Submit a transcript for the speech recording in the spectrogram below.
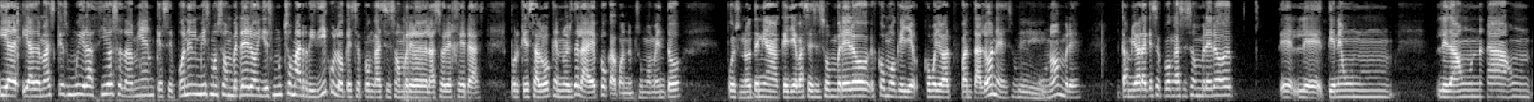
Y, además que es muy gracioso también que se pone el mismo sombrero y es mucho más ridículo que se ponga ese sombrero de las orejeras, porque es algo que no es de la época, cuando en su momento pues no tenía que llevarse ese sombrero, es como que como llevar pantalones un, hombre. En cambio ahora que se ponga ese sombrero eh, le tiene un le da una, un,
